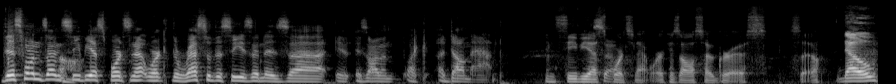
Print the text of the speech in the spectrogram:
this one's on oh. CBS Sports Network. The rest of the season is uh is on like a dumb app. And CBS so. Sports Network is also gross. So no,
